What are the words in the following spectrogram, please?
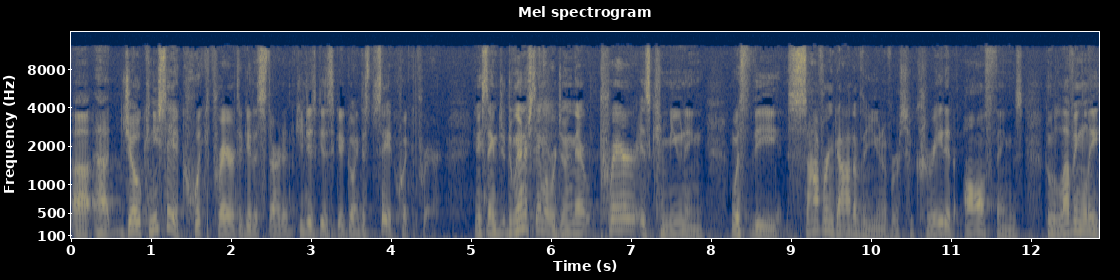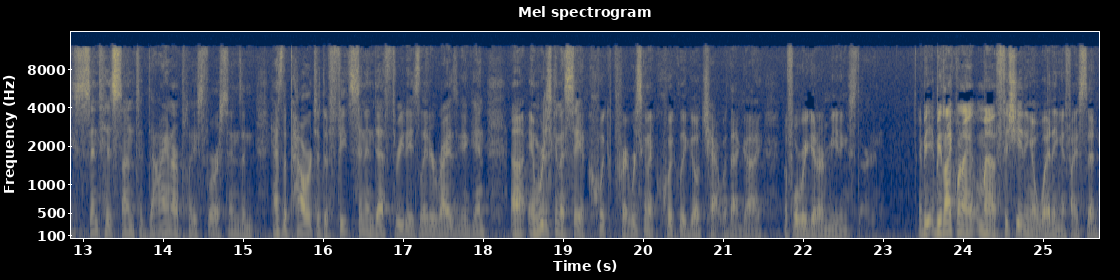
Uh, uh, Joe, can you say a quick prayer to get us started? Can you just get us get going? Just say a quick prayer. And he's saying, do we understand what we're doing there? Prayer is communing with the sovereign God of the universe who created all things, who lovingly sent his son to die in our place for our sins and has the power to defeat sin and death three days later, rising again. Uh, and we're just going to say a quick prayer. We're just going to quickly go chat with that guy before we get our meeting started. It'd be, it'd be like when, I, I'm officiating a wedding if I said,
